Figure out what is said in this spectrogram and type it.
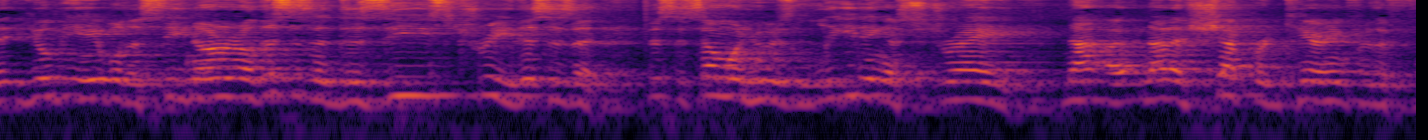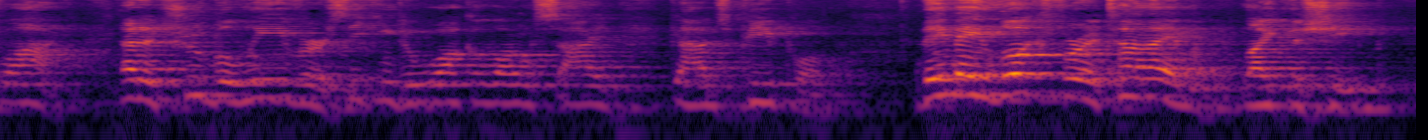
that you'll be able to see. No, no, no, this is a diseased tree. This is, a, this is someone who is leading astray, not a, not a shepherd caring for the flock, not a true believer seeking to walk alongside God's people. They may look for a time like the sheep.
